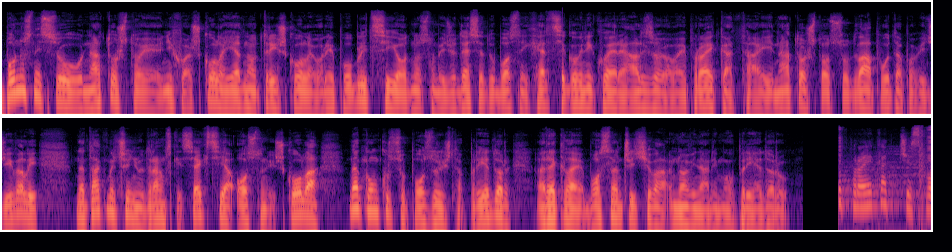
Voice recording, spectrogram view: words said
Ponosni su na to što je njihova škola jedna od tri škole u Republici, odnosno među deset u Bosni i Hercegovini, koje realizuju ovaj projekat, a i na to što su dva puta pobjeđivali na takmičenju dramskih sekcija osnovnih škola na konkursu pozorišta Prijedor, rekla je Bosančićeva novinarima u Prijedoru. Projekat će svojom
